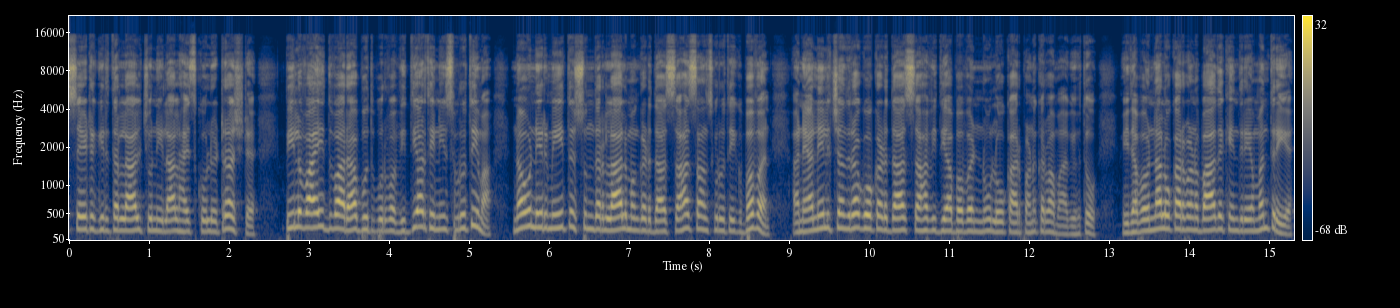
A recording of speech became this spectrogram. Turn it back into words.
Sheth Girdharlal Chunilal high school trust Pilvai દ્વારા ભૂતપૂર્વ વિદ્યાર્થીની સ્મૃતિમાં નવનિર્મિત સુંદરલાલ મંગળદાસ શાહ સાંસ્કૃતિક ભવન અને અનિલચંદ્ર ગોકળદાસ શાહ વિદ્યાભવનનું લોકાર્પણ કરવામાં આવ્યું હતું. વિદ્યાભવનના લોકાર્પણ બાદ કેન્દ્રીય મંત્રીએ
